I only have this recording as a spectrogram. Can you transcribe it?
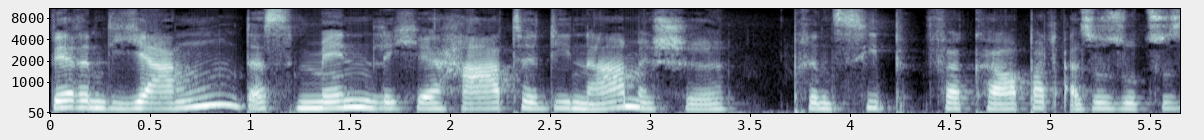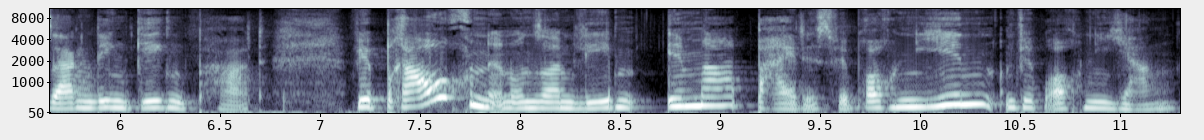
während Yang das männliche, harte, dynamische Prinzip verkörpert, also sozusagen den Gegenpart. Wir brauchen in unserem Leben immer beides. Wir brauchen Yin und wir brauchen Yang.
